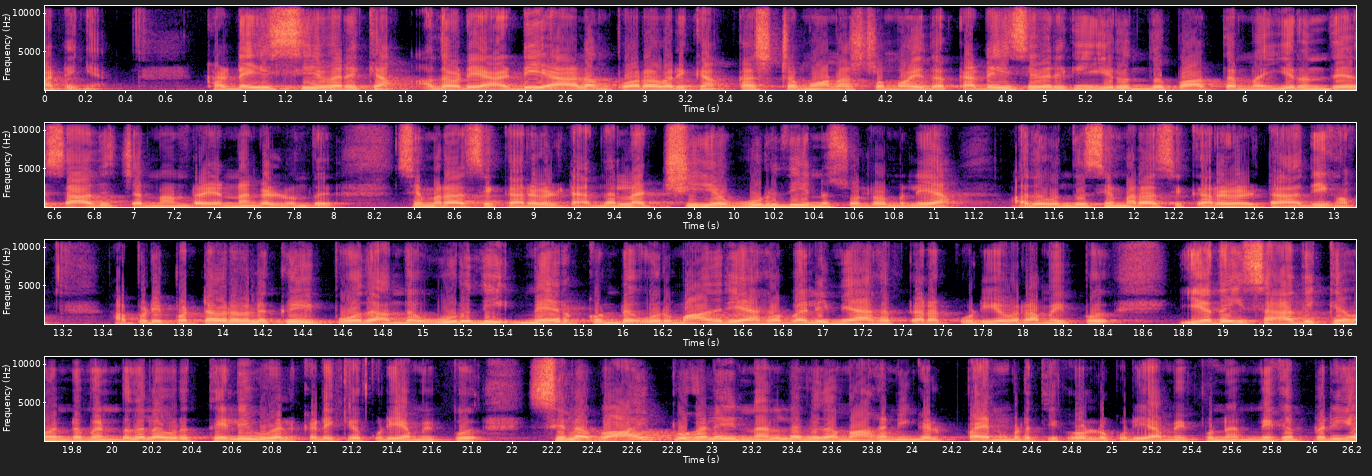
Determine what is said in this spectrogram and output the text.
மாட்டீங்க. கடைசி வரைக்கும் அதோடைய அடி ஆழம் போகிற வரைக்கும் கஷ்டமோ நஷ்டமோ இதை கடைசி வரைக்கும் இருந்து பார்த்தோம்னா இருந்தே சாதிச்சோம்ன்ற எண்ணங்கள் வந்து சிம்மராசிக்காரர்கள்ட்ட அந்த லட்சிய உறுதின்னு சொல்கிறோம் இல்லையா அது வந்து சிம்மராசிக்காரர்கள்ட்ட அதிகம். அப்படிப்பட்டவர்களுக்கு இப்போது அந்த உறுதி மேற்கொண்டு ஒரு மாதிரியாக வலிமையாக பெறக்கூடிய ஒரு அமைப்பு எதை சாதிக்க வேண்டும் என்பதில் ஒரு தெளிவுகள் கிடைக்கக்கூடிய அமைப்பு சில வாய்ப்புகளை நல்ல விதமாக நீங்கள் பயன்படுத்தி கொள்ளக்கூடிய அமைப்புன்னு மிகப்பெரிய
